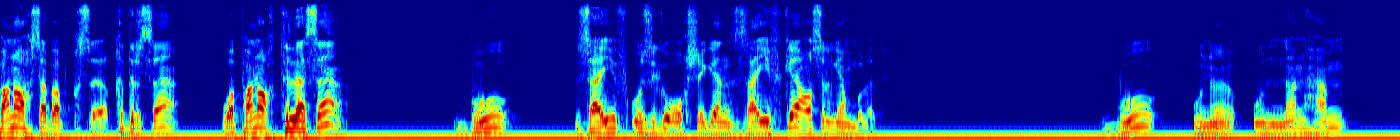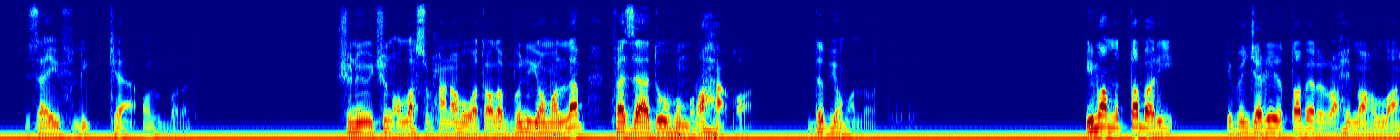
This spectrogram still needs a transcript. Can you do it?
panoh sabab qidirsa va panoh tilasa bu zaif o'ziga o'xshagan zaifga osilgan bo'ladi. Bu uni undan ham zaiflikka olib boradi. Shuning uchun Alloh subhanahu va taolo buni yomonlab fazaduhum rahaqa deb yomonlayapti. Imom at-tabari ibn jarir at-tabari rahimahulloh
